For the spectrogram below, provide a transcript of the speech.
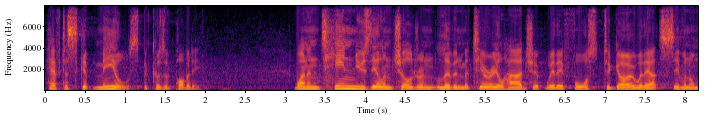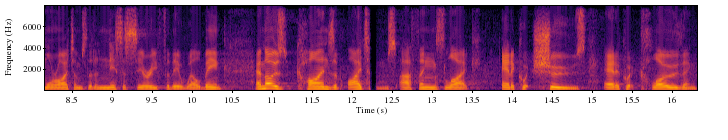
have to skip meals because of poverty. One in 10 New Zealand children live in material hardship where they're forced to go without seven or more items that are necessary for their well being. And those kinds of items are things like adequate shoes, adequate clothing,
